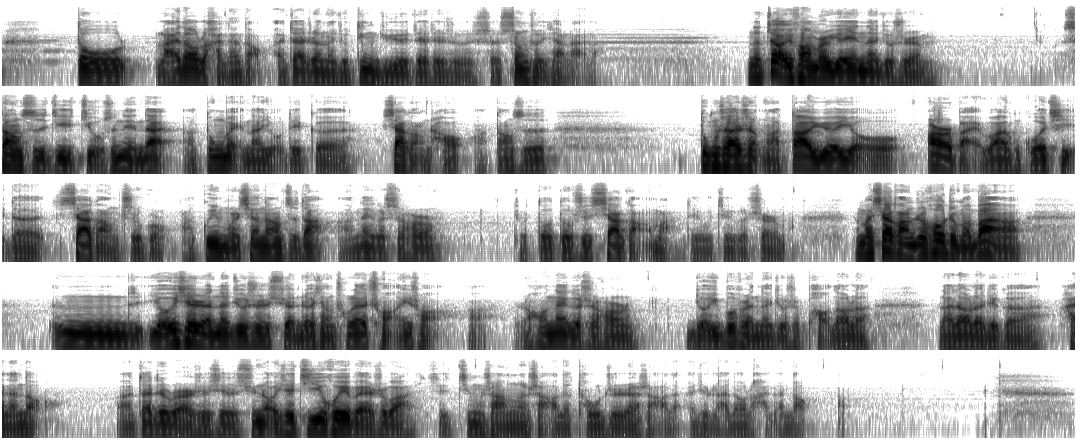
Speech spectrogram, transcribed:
都来到了海南岛，哎在这呢就定居，在这是生生存下来了。那再有一方面原因呢，就是上世纪九十年代啊，东北呢有这个下岗潮啊，当时东三省啊大约有二百万国企的下岗职工啊，规模相当之大啊，那个时候就都都是下岗嘛，这个这个事儿嘛。那么下岗之后怎么办啊？嗯，有一些人呢就是选择想出来闯一闯啊，然后那个时候有一部分人呢就是跑到了来到了这个海南岛。啊，在这边就是寻找一些机会呗，是吧？经商啊啥的，投资啊啥的，就来到了海南岛啊。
